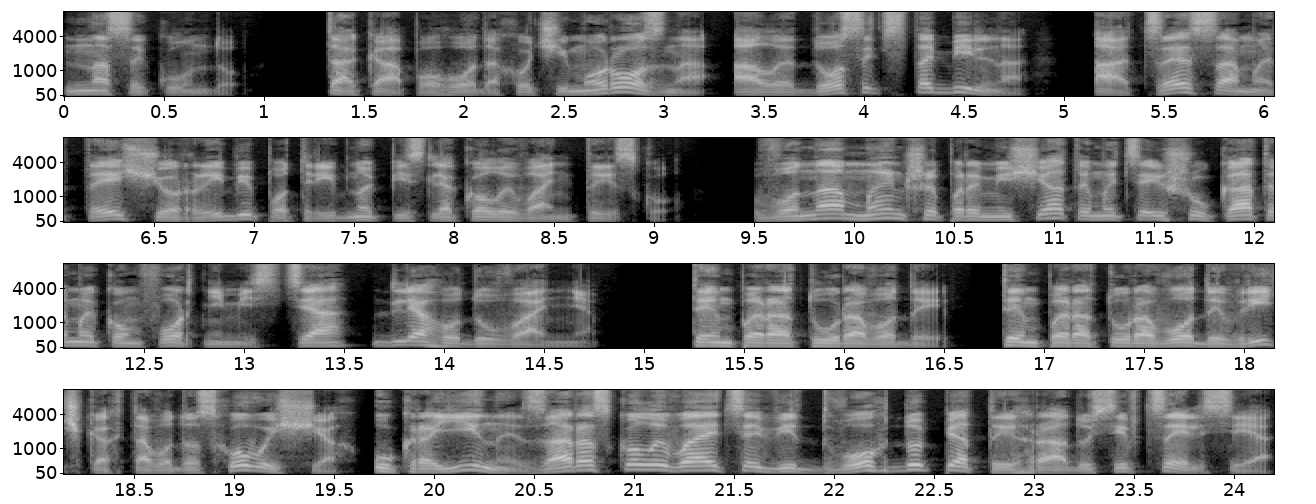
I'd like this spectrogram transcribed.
на секунду. Така погода, хоч і морозна, але досить стабільна, а це саме те, що рибі потрібно після коливань тиску вона менше переміщатиметься і шукатиме комфортні місця для годування. Температура води. Температура води в річках та водосховищах України зараз коливається від 2 до 5 градусів Цельсія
